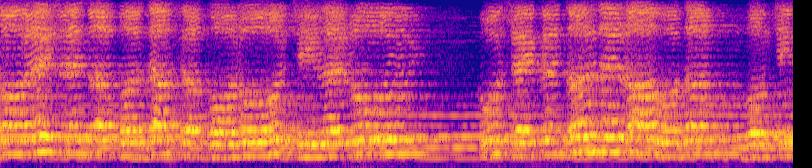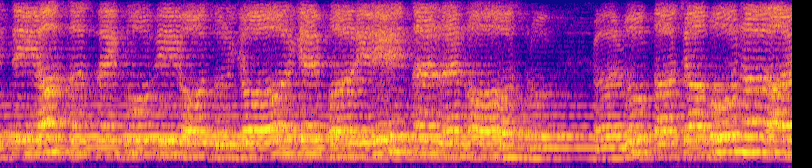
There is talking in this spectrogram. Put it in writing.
dorește să păzească poruncile Lui. astăzi pe cuviosul Gheorghe, Părintele nostru, că lupta cea bună ai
